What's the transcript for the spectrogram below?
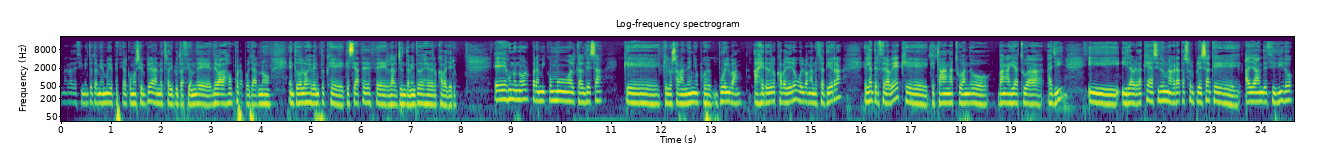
Un agradecimiento también muy especial, como siempre, a nuestra Diputación de, Badajoz por apoyarnos en todos los eventos que, se hace desde el Ayuntamiento de Jerez de los Caballeros. Es un honor para mí como alcaldesa que, los sabandeños pues vuelvan a Jerez de los Caballeros, vuelvan a nuestra tierra. Es la tercera vez que, están actuando, van a ir a actuar allí y, la verdad es que ha sido una grata sorpresa que hayan decidido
